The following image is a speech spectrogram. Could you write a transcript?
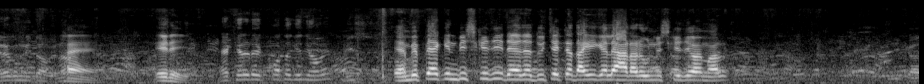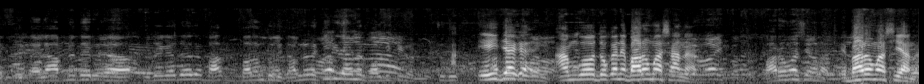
এরকম নিতে হবে হ্যাঁ এটাই। কত কেজি হবে? বিশ? এমবি প্যাকিং বিশ কেজি দেখা যায় দুই চারটা দাগি গেলে আঠারো উনিশ কেজি হয় মাল। তাহলে আপনাদের এই জায়গাতে বাদাম তুলিতে। আপনারা কি কি ধরনের ফল বিক্রি করেন? এই জায়গায় আমগো দোকানে বারো মাস আনা বারো মাসে আনা বারো মাসই আনা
